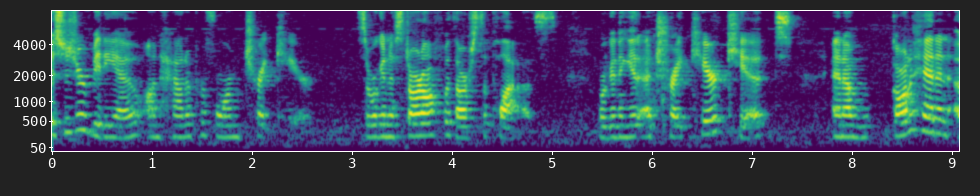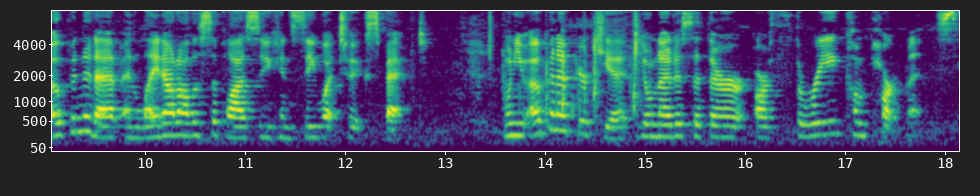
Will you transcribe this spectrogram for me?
This is your video on how to perform trach care. So we're going to start off with our supplies. We're going to get a trach care kit and I've gone ahead and opened it up and laid out all the supplies so you can see what to expect. When you open up your kit, you'll notice that there are three compartments.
